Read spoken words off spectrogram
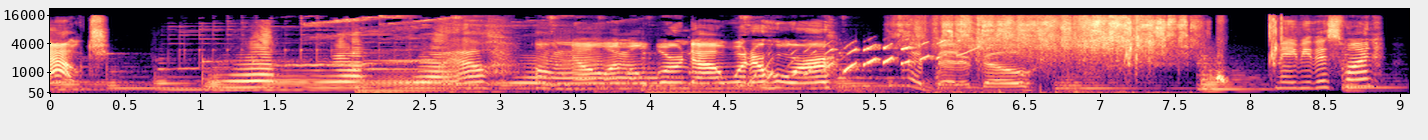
Ouch. Well, oh no, I'm all burned out. What a horror. I better go. Maybe this one?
